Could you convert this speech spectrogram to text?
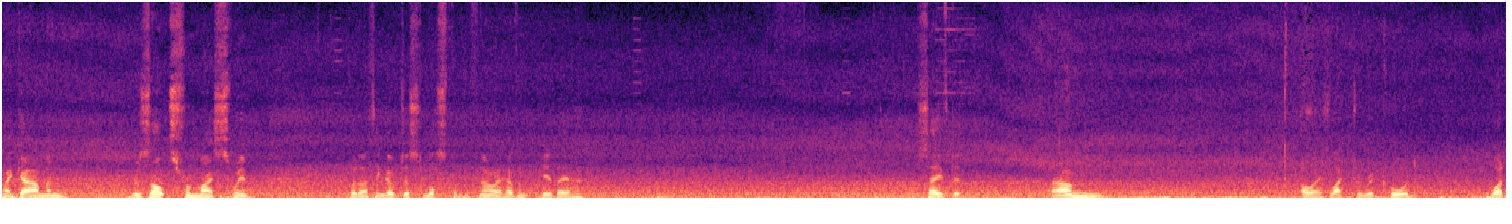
my Garmin results from my swim but I think I've just lost them. No, I haven't. Here they are. Saved it. Um, I always like to record what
